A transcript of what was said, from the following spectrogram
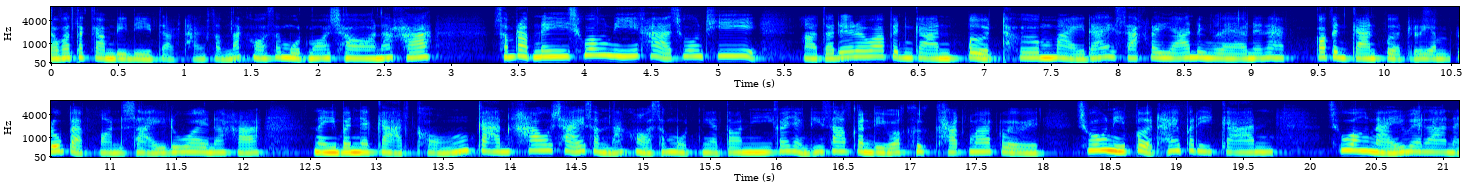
นวัตกรรมดีๆ จากทางสำนักหอสมุดมชนะคะสำหรับในช่วงนี้ค่ะช่วงที่อาจจะเรียกได้ว่าเป็นการเปิดเทอมใหม่ได้สักระยะหนึ่งแล้วเนี่ยนะคะก็เป็นการเปิดเรียนรูปแบบ onsite ด้วยนะคะ ในบรรยากาศของการเข้าใช้สำนักหอสมุดเนี่ยตอนนี้ก็อย่างที่ทราบกันดีว่าคึกคักมากเลย ช่วงนี้เปิดให้บริการช่วงไหนเวลาไหน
